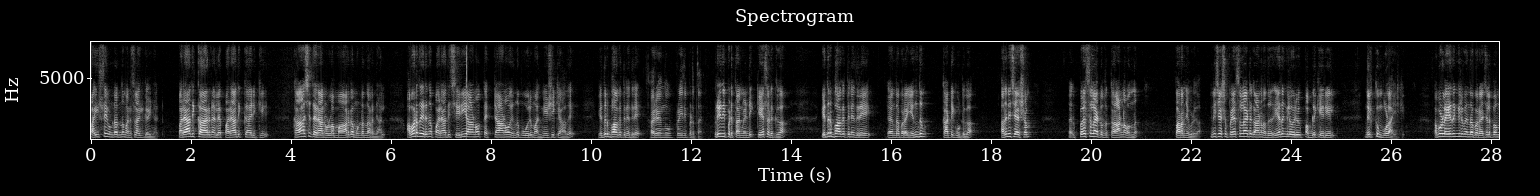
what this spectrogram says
പൈസയുണ്ടെന്ന് മനസ്സിലാക്കി കഴിഞ്ഞാൽ പരാതിക്കാരനല്ലെ പരാതിക്കാരിക്ക് കാശ് തരാനുള്ള മാർഗമുണ്ടെന്നറിഞ്ഞാൽ അവർ തരുന്ന പരാതി ശരിയാണോ തെറ്റാണോ എന്ന് പോലും അന്വേഷിക്കാതെ എതിർഭാഗത്തിനെതിരെ അവരെ ഒന്ന് പ്രീതിപ്പെടുത്താൻ. പ്രീതിപ്പെടുത്താൻ വേണ്ടി കേസെടുക്കുക. എതിർഭാഗത്തിനെതിരെ എന്താ പറയുക എന്തും കാട്ടിക്കൂട്ടുക. അതിനുശേഷം പേഴ്സണലായിട്ടൊന്ന് കാണണമെന്ന് പറഞ്ഞു വിടുക ഇതിനുശേഷം പേഴ്സണലായിട്ട് കാണുന്നത് ഏതെങ്കിലും ഒരു പബ്ലിക് ഏരിയയിൽ നിൽക്കുമ്പോഴായിരിക്കും അപ്പോൾ ഏതെങ്കിലും എന്താ പറയുക ചിലപ്പം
